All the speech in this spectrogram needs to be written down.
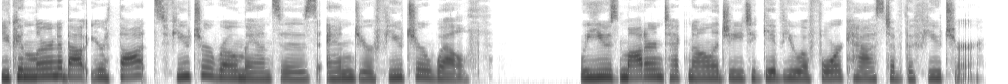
You can learn about your thoughts, future romances, and your future wealth. We use modern technology to give you a forecast of the future.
